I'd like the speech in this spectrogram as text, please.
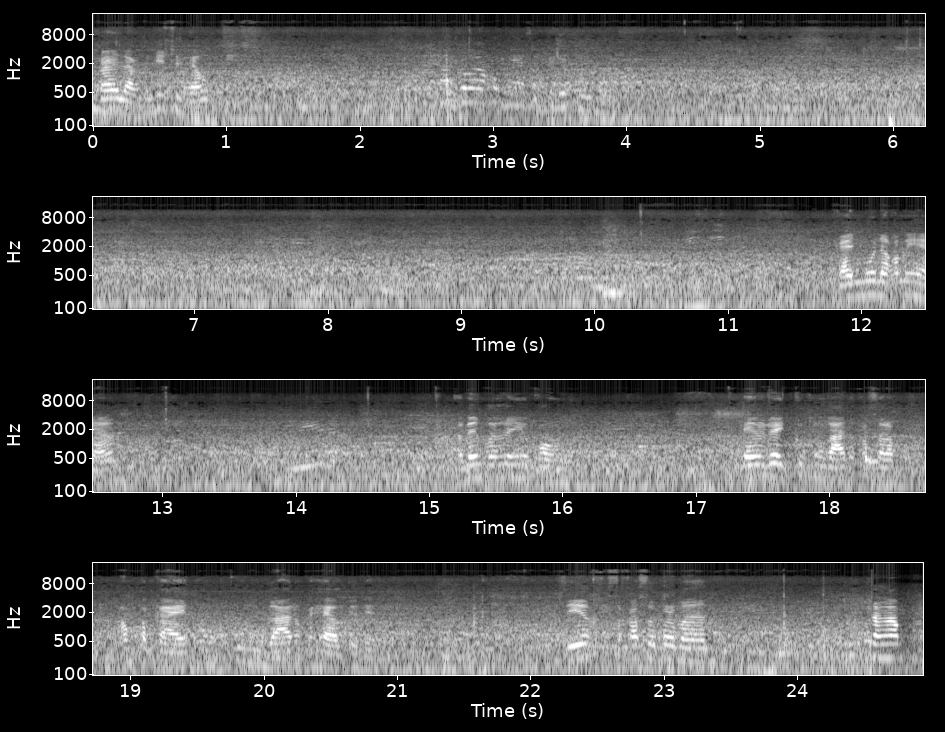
Kaya lang, hindi siya healthy. Nagawa ko niya sa Pilipinas. Kain muna kami ha. Sabihin ko sa inyo kung i-rate ko kung gaano kasarap ang pagkain, kung, kung gaano ka-healthy din. Siya sa Superman, siya nga,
